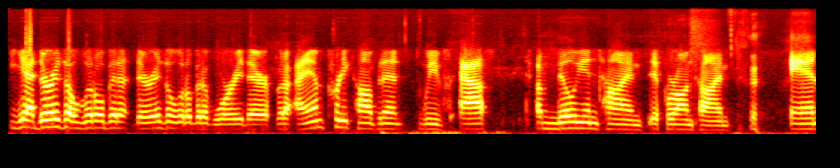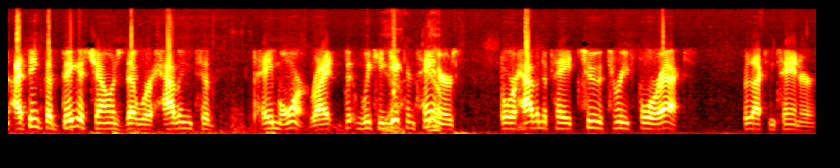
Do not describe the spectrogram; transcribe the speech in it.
yeah, there is a little bit of, there is a little bit of worry there, but I am pretty confident. We've asked a million times if we're on time, and I think the biggest challenge is that we're having to pay more. Right? We can get containers, but we're having to pay two, three, four x for that container.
